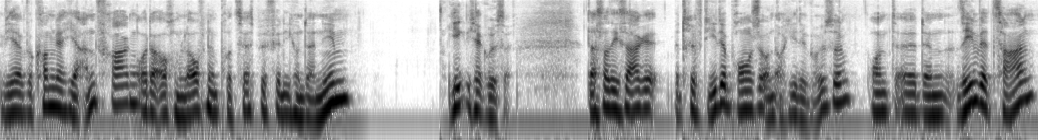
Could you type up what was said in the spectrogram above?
wir bekommen ja hier Anfragen oder auch im laufenden Prozess befinde ich Unternehmen jeglicher Größe. Das, was ich sage, betrifft jede Branche und auch jede Größe. Und äh, dann sehen wir Zahlen.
